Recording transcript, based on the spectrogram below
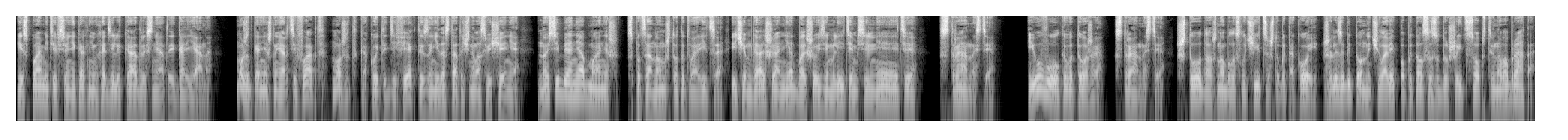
Из памяти все никак не выходили кадры, снятые Гальяна. Может, конечно, и артефакт, может, какой-то дефект из-за недостаточного освещения. Но себя не обманешь. С пацаном что-то творится, и чем дальше они от большой земли, тем сильнее эти... странности. И у Волкова тоже странности. Что должно было случиться, чтобы такой железобетонный человек попытался задушить собственного брата?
